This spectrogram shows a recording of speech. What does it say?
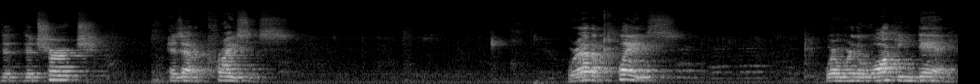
the, the church is at a crisis. We're at a place where we're the walking dead.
